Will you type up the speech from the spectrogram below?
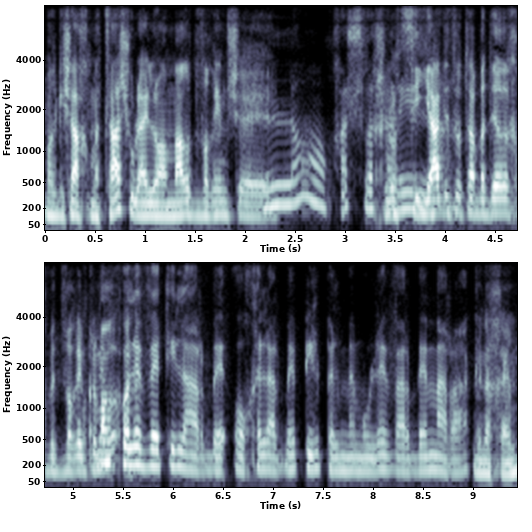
מרגישה החמצה שאולי לא אמרת דברים ש... לא, חס שלא וחלילה. ציידת אותה בדרך בדברים, כלומר... קודם כל הבאתי לה הרבה אוכל, הרבה פלפל ממולא והרבה מרק. מנחם.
